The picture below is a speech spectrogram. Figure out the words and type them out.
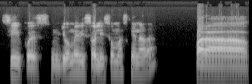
Sí, pues yo me visualizo más que nada para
